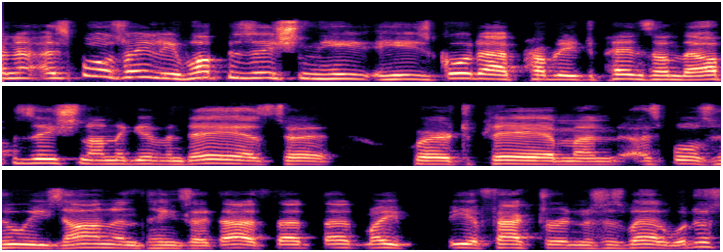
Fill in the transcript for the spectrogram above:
And I suppose really what position he, he's good at probably depends on the opposition on a given day as to where to play him and I suppose who he's on and things like that. That that might be a factor in it as well, would it?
